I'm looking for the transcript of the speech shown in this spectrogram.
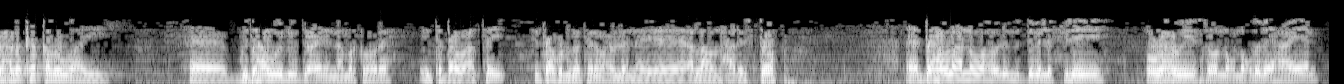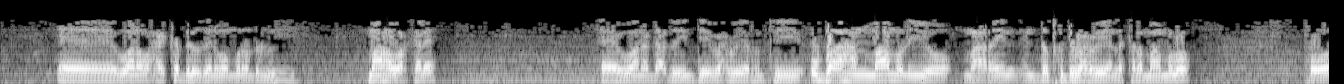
waxba ka qaban waayey. Guud ahaan waynu u ducaynaynaa marka hore inta dhaawacantay. Intaa ku dhimantayna waxaanu leenahay allah u naxariisto. De hawlahana waa hawlo muddaba la filayey oo waxa weye soo noqnoqda bay ahaayeen waana waxay ka bilowdeen waa muran dhul weeye maaha wax kale waana dhacdooyin dee waxa weye runtii u baahan maamul iyo maarayn in dadku de waxa weya in la kala maamulo oo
